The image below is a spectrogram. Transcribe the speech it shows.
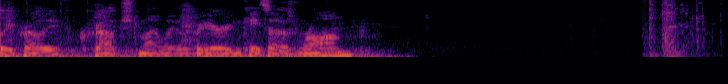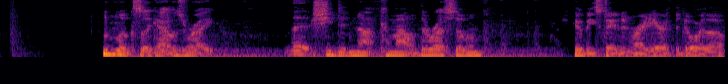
Probably crouched my way over here in case I was wrong. Looks like I was right. That she did not come out with the rest of them. She could be standing right here at the door, though.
